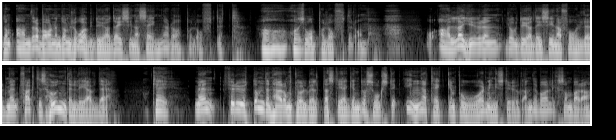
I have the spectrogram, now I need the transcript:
de andra barnen de låg döda i sina sängar då på loftet. Aha, Sov på loftet de. Och alla djuren låg döda i sina fållor men faktiskt hunden levde. Okej. Okay. Men förutom den här omkullvälta stegen då sågs det inga tecken på oordning i stugan. Det var liksom bara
